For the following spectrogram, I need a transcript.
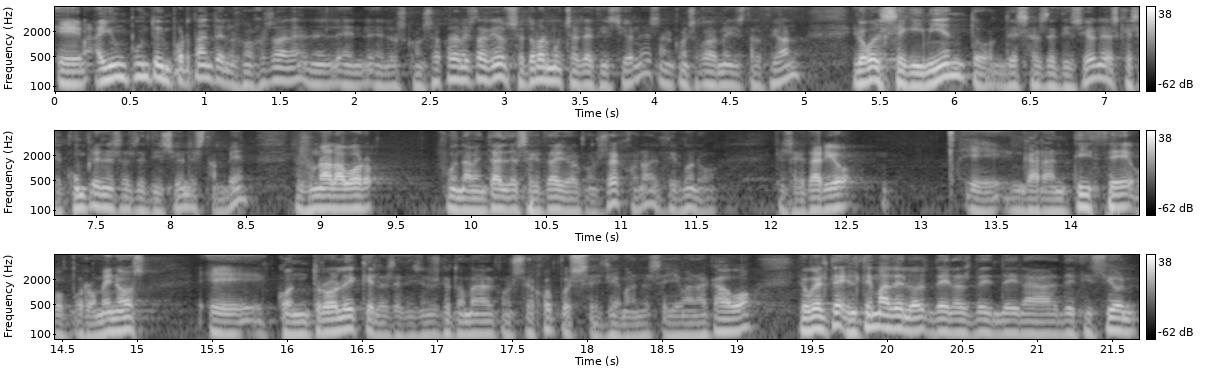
eh, hay un punto importante en los, consejos, en, los, consejos, de administración, se toman muchas decisiones en el consejo de administración, y luego el seguimiento de esas decisiones, que se cumplen esas decisiones también. Es una labor fundamental del secretario del Consejo, ¿no? Es decir, bueno, que el secretario eh, garantice o por lo menos eh, controle que las decisiones que toma el Consejo pues, se, llevan, se llevan a cabo. Luego el, el tema de, los, de, las, de, la decisión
